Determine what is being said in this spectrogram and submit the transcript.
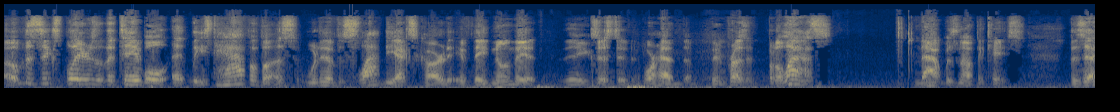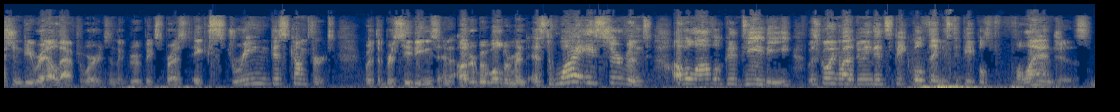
Of the six players at the table, at least half of us would have slapped the X card if they'd known they, they existed or had been present. But alas, that was not the case. The session derailed afterwards, and the group expressed extreme discomfort with the proceedings and utter bewilderment as to why a servant of a lawful good deity was going about doing unspeakable things to people's phalanges.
